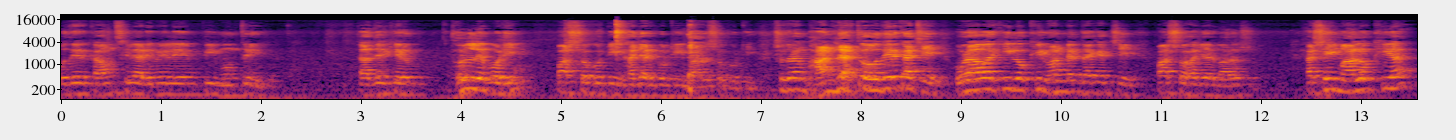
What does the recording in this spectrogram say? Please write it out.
ওদের কাউন্সিলর এমএলএ এমপি মন্ত্রী, তাদেরকে ধরলে পড়ি পাঁচশো কোটি, হাজার কোটি, বারোশো কোটি। সুতরাং ভান্ডার তো ওদের কাছে। ওরা আবার কি লক্ষ্মীর ভান্ডার দেখাচ্ছে? পাঁচশো, হাজার, বারোশো। আর সেই মা লক্ষ্মীরা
